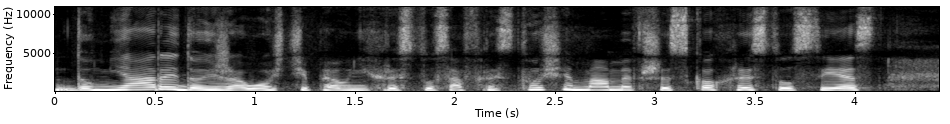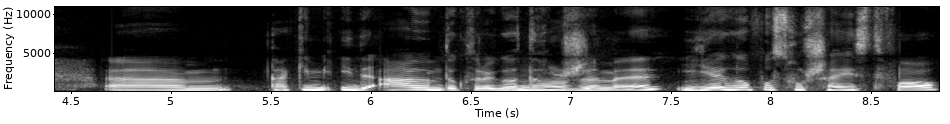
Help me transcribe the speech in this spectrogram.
do miary dojrzałości pełni Chrystusa. W Chrystusie mamy wszystko. Chrystus jest um, takim ideałem, do którego dążymy. Jego posłuszeństwo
